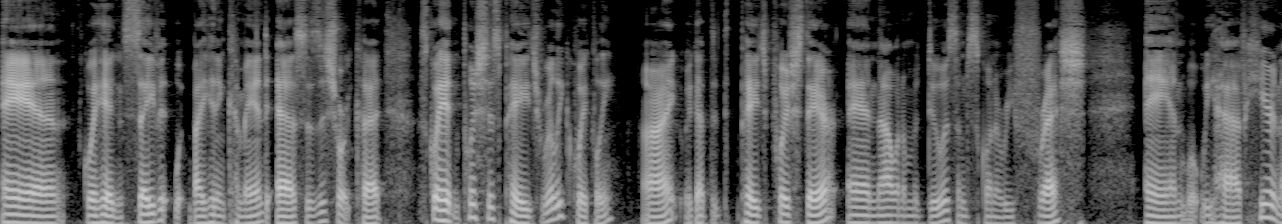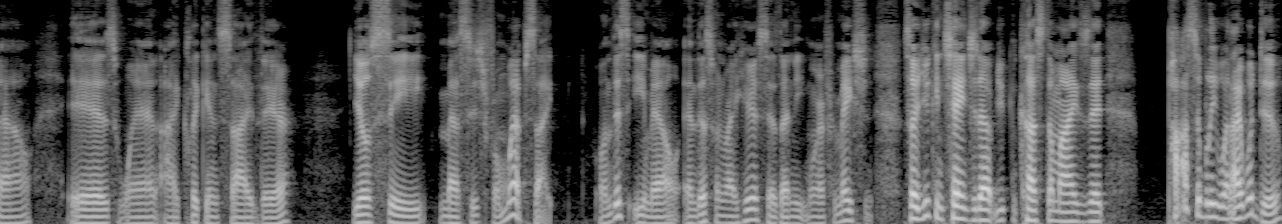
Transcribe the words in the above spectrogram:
And go ahead and save it by hitting Command S as a shortcut. Let's go ahead and push this page really quickly. All right, we got the page pushed there. And now what I'm going to do is I'm just going to refresh and what we have here now is when I click inside there, you'll see message from website on this email and this one right here says I need more information. So you can change it up, you can customize it. Possibly what I would do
